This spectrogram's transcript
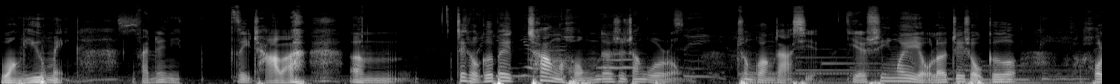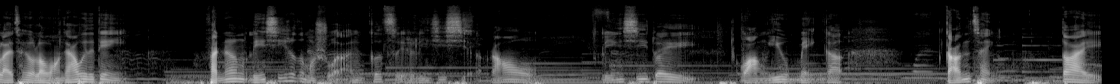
网优美，反正你自己查吧。嗯，这首歌被唱红的是张国荣，《春光乍泄》，也是因为有了这首歌，后来才有了王家卫的电影。反正林夕是这么说的，因为歌词也是林夕写的。然后林夕对网优美的感情对，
